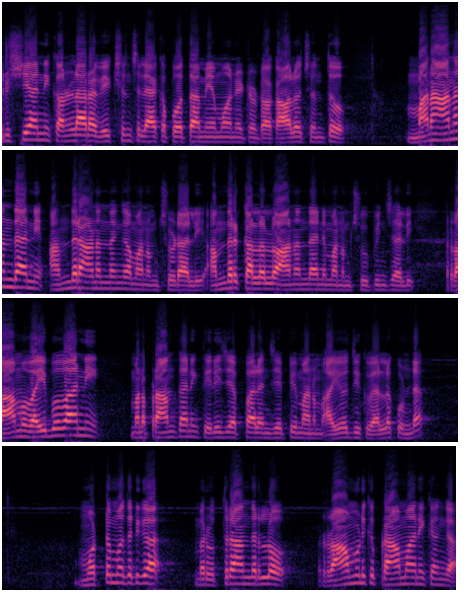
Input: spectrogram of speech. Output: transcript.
దృశ్యాన్ని కనులారా వీక్షించలేకపోతామేమో అనేటువంటి ఒక ఆలోచనతో మన ఆనందాన్ని అందరి ఆనందంగా మనం చూడాలి అందరి కళ్ళల్లో ఆనందాన్ని మనం చూపించాలి. రామ వైభవాన్ని మన ప్రాంతానికి తెలియజెప్పాలని చెప్పి మనం అయోధ్యకు వెళ్ళకుండా మొట్టమొదటిగా మరి ఉత్తరాంధ్రలో రాముడికి ప్రామాణికంగా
